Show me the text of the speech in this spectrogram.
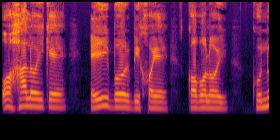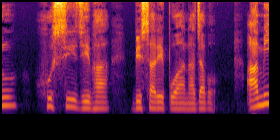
অহালৈকে এইবোৰ বিষয়ে ক'বলৈ কোনো সূচী জিভা বিচাৰি পোৱা নাযাব। আমি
